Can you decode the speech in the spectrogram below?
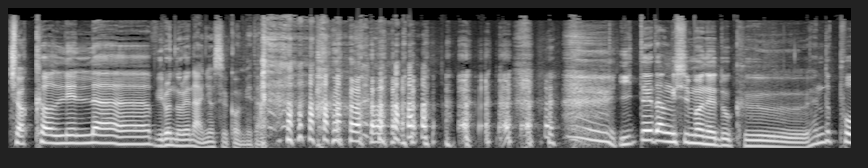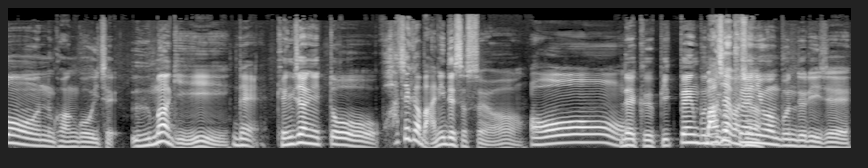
Chocolate Love 이런 노래는 아니었을 겁니다. 이때 당시만 해도 그 핸드폰 광고 이제 음악이 네. 굉장히 또 화제가 많이 됐었어요. 오. 네, 그 빅뱅 분들과 2NE1 분들이 이제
